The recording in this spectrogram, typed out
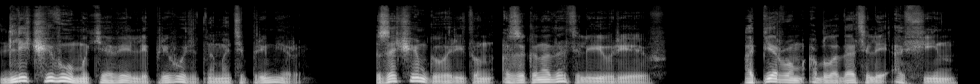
Для чего Макиавелли приводит нам эти примеры? Зачем, говорит он, о законодателе евреев, о первом обладателе Афин,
